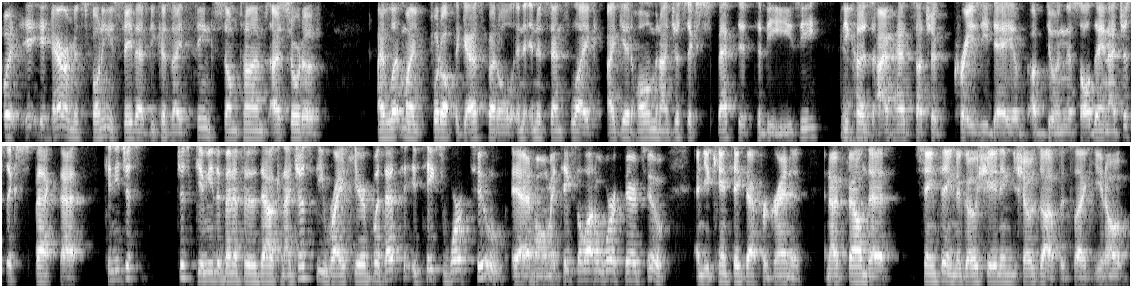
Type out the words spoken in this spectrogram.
but it, it, Aram, it's funny you say that because I think sometimes I sort of I let my foot off the gas pedal in, in a sense, like I get home and I just expect it to be easy because I've had such a crazy day of, of doing this all day. And I just expect that, can you just just give me the benefit of the doubt. Can I just be right here? But that t- it takes work too at home. It takes a lot of work there too, and you can't take that for granted. And I've found that same thing. Negotiating shows up. It's like you know,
